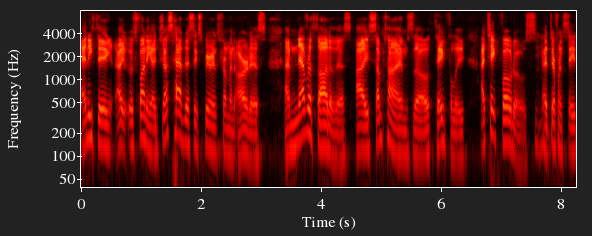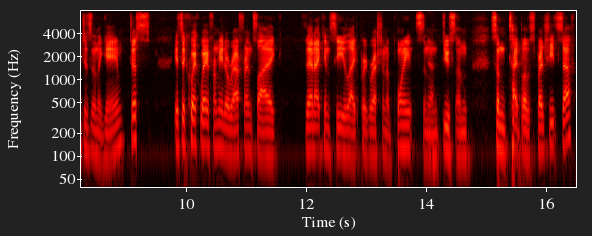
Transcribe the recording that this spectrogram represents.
anything. I, it was funny. I just had this experience from an artist. I've never thought of this. I sometimes, though, thankfully, I take photos mm-hmm. at different stages in the game. Just it's a quick way for me to reference like then I can see like progression of points and yeah. do some some type of spreadsheet stuff.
